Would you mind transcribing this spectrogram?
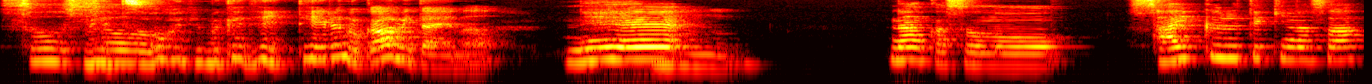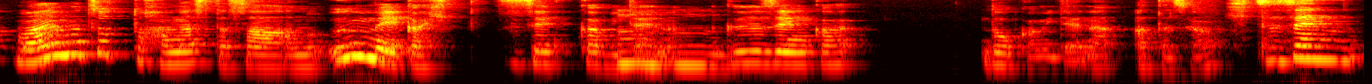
そう滅そう。亡に向けていっているのか？みたいな。ねえ。うんなんかその、サイクル的なさ、前もちょっと話したさ、あの、運命か必然かみたいな、うんうん偶然かどうかみたいな、あったじゃん？必然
